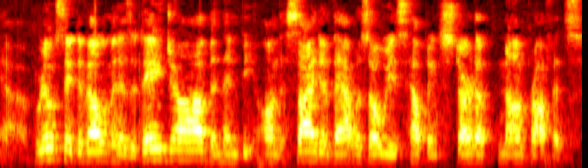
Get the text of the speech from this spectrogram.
uh, real estate development as a day job, and then be, on the side of that was always helping start up nonprofits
